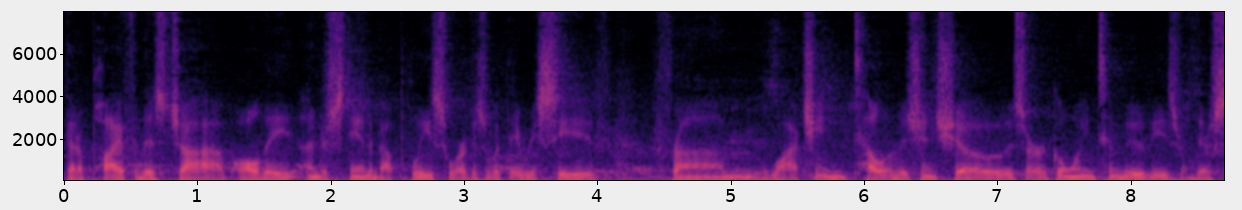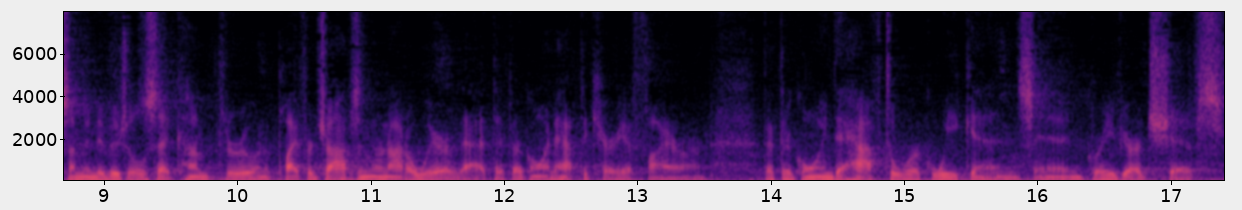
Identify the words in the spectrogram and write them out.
that apply for this job, all they understand about police work is what they receive from watching television shows or going to movies. There's some individuals that come through and apply for jobs and they're not aware of that, that they're going to have to carry a firearm, that they're going to have to work weekends and graveyard shifts.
